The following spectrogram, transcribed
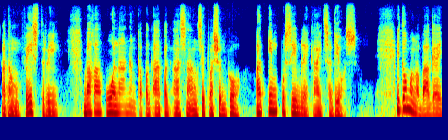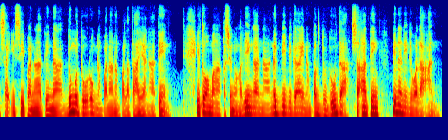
At ang phase 3, baka wala nang kapag-apag-asa ang sitwasyon ko at imposible kahit sa Diyos. Ito ang mga bagay sa isipan natin na dumudurog ng pananampalataya natin. Ito ang mga kasinungalingan na nagbibigay ng pagdududa sa ating pinaniniwalaan.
